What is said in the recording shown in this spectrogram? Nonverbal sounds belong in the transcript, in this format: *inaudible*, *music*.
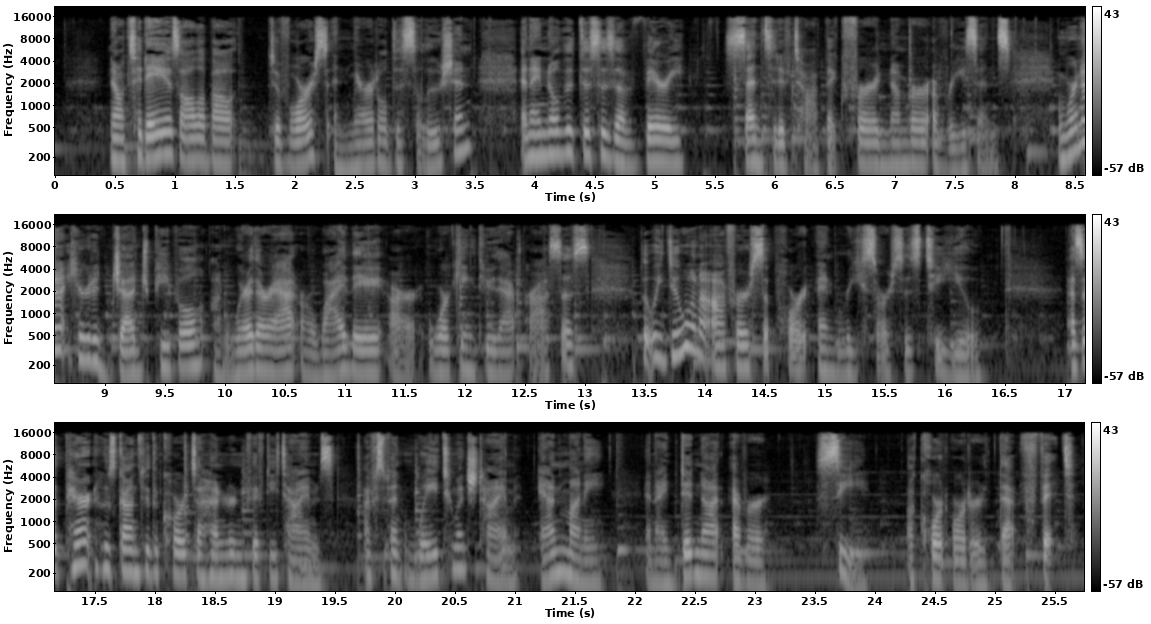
Now, today is all about divorce and marital dissolution, and I know that this is a very sensitive topic for a number of reasons. And we're not here to judge people on where they're at or why they are working through that process, but we do want to offer support and resources to you. As a parent who's gone through the courts 150 times, I've spent way too much time and money, and I did not ever see a court order that fit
